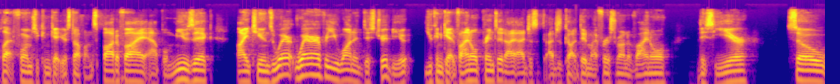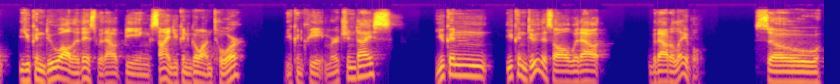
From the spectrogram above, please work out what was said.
platforms. You can get your stuff on Spotify, Apple Music, iTunes, where wherever you want to distribute. You can get vinyl printed. I, I just I just got did my first run of vinyl this year. So you can do all of this without being signed. You can go on tour. You can create merchandise. You can you can do this all without without a label. So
